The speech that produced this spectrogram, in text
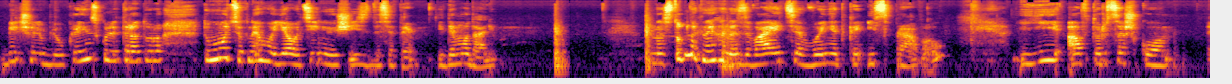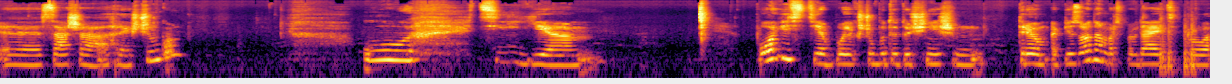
більше люблю українську літературу, тому цю книгу я оцінюю 6 з 10. Йдемо далі. Наступна книга називається Винятки із правил. Її автор Сашко е, Саша Грищенко. У цій повісті, або якщо бути точнішим, трьом епізодам розповідається про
